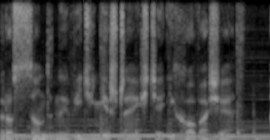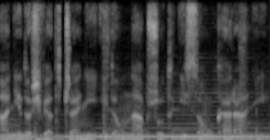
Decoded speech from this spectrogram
Rozsądny widzi nieszczęście i chowa się, a niedoświadczeni idą naprzód i są karani.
